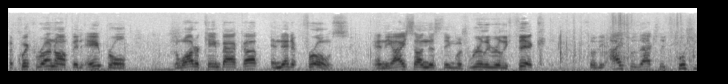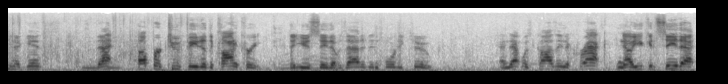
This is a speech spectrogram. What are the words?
a quick runoff in April, the water came back up and then it froze. And the ice on this thing was really, really thick. So the ice was actually pushing against that upper two feet of the concrete that you see that was added in 42. And that was causing a crack. Now you can see that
